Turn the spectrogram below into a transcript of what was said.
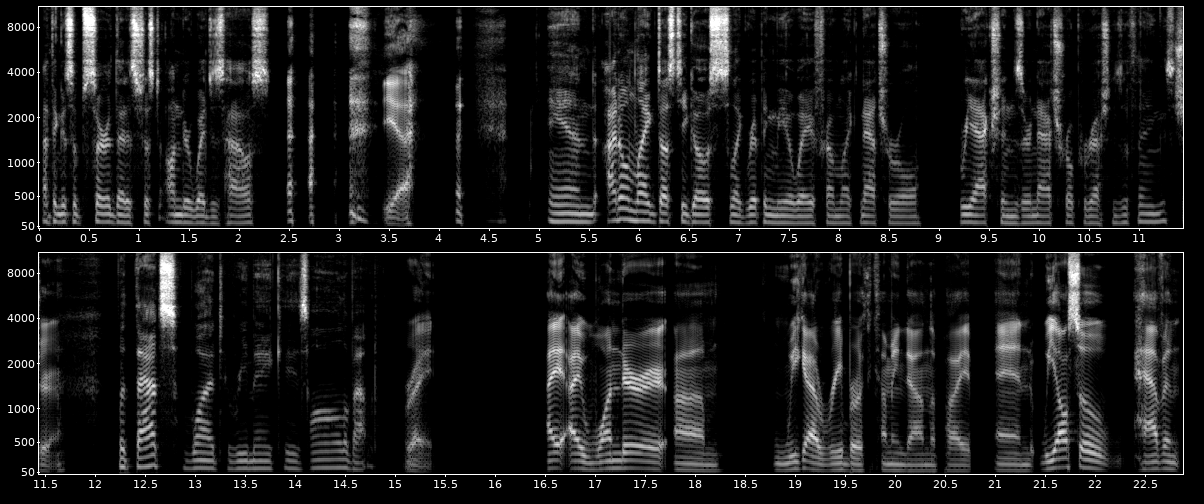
I think it's absurd that it's just under Wedge's house. Yeah. And I don't like Dusty Ghosts like ripping me away from like natural reactions or natural progressions of things. Sure. But that's what remake is all about. Right. I I wonder um we got rebirth coming down the pipe and we also haven't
